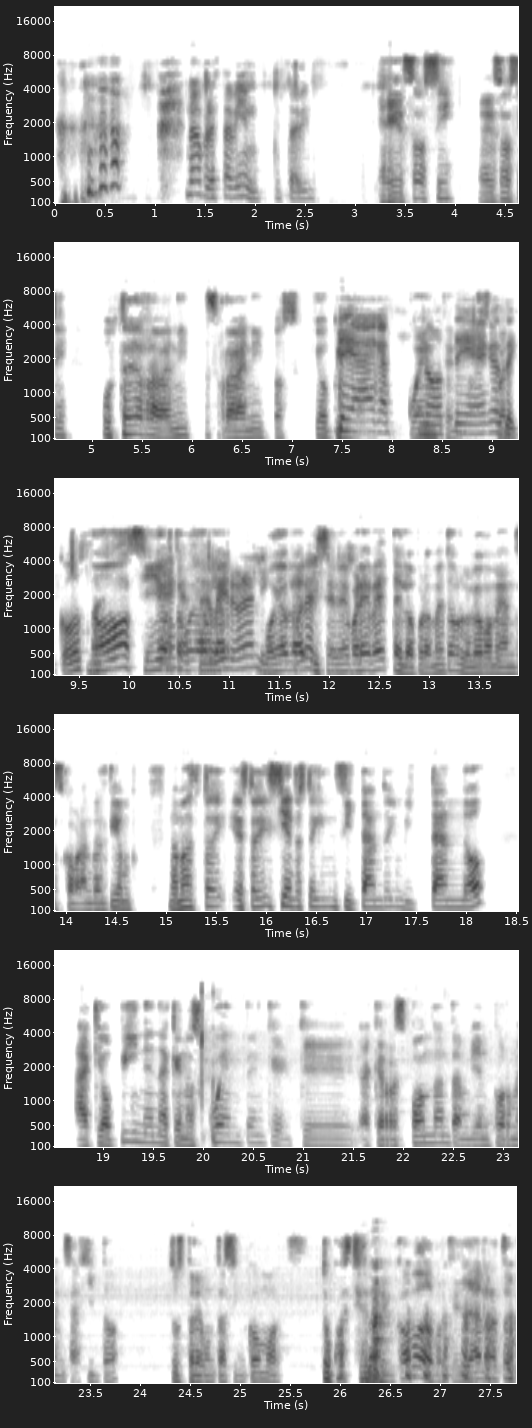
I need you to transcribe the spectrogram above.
No, pero está bien, está bien. Eso sí, eso sí. Ustedes, rabanitos, rabanitos, ¿qué Te opinan? hagas, no Cuéntenos, te hagas de cosas. No, sí, te ahorita voy a hagas. A hablar, ver, órale, voy a hablar órale. y seré breve, te lo prometo, porque luego me andas cobrando el tiempo. Nomás estoy, estoy diciendo, estoy incitando, invitando a que opinen, a que nos cuenten, que, que, a que respondan también por mensajito tus preguntas incómodas, tu cuestionario incómodo, porque ya al rato,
